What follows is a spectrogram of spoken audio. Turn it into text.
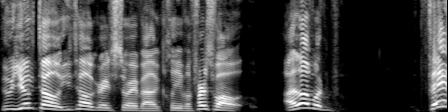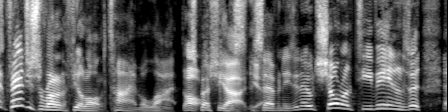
you have told you tell a great story about Cleveland. First of all, I love when fan, fans used to run on the field all the time, a lot, Oh, especially God, in the yeah. seventies, and it would show it on TV, and it was it'd be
